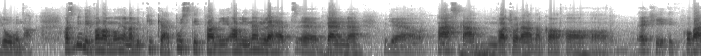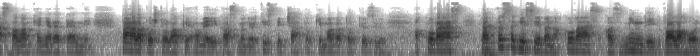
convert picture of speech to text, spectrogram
jónak. Az mindig valami olyan, amit ki kell pusztítani, ami nem lehet eh, benne, ugye a pászká vacsorának a, a, a egy hétig kovásztalan kenyeret enni, Pálapostól, amelyik azt mondja, hogy tisztítsátok ki magatok közül a kovászt. Tehát összegészében a kovász az mindig valahol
